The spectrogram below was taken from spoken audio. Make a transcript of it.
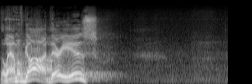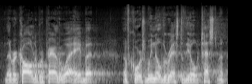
the Lamb of God, there he is. They were called to prepare the way, but of course, we know the rest of the Old Testament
